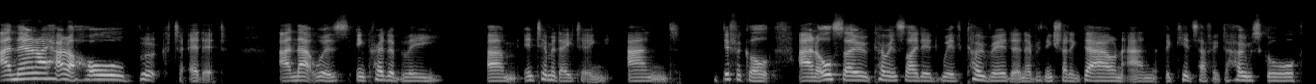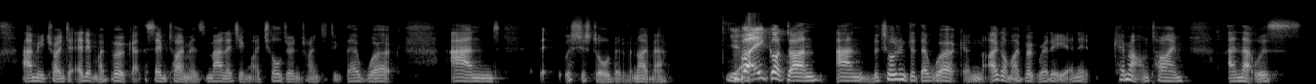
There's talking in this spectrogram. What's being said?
And then I had a whole book to edit. And that was incredibly um, intimidating and difficult and also coincided with COVID and everything shutting down and the kids having to homeschool and me trying to edit my book at the same time as managing my children, trying to do their work. And it was just all a bit of a nightmare. Yeah. But it got done and the children did their work and I got my book ready and it came out on time. And that was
